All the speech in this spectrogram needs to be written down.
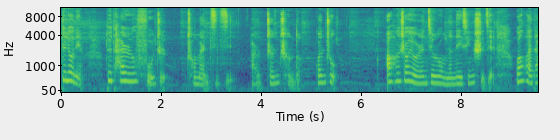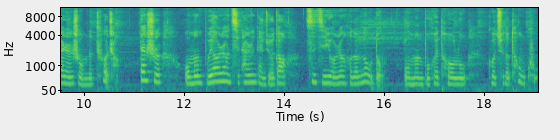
第六点，对他人福祉充满积极而真诚的关注，而很少有人进入我们的内心世界。关怀他人是我们的特长，但是我们不要让其他人感觉到自己有任何的漏洞。我们不会透露过去的痛苦，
